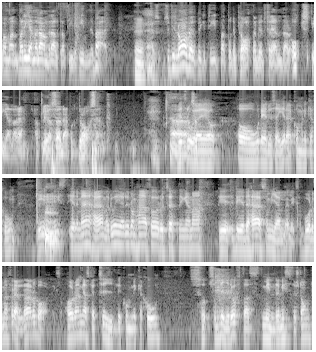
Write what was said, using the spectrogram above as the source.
vad, man, vad det ena eller andra alternativet innebär. Mm. Eh, så, så, vi la väldigt mycket tid på att både prata med föräldrar och spelare för att lösa det där på ett bra sätt. Det tror så, jag är A och det du säger där, kommunikation. Det, mm. Visst, är ni med här, men då är det de här förutsättningarna. Det, det är det här som gäller, liksom, både med föräldrar och barn. Liksom. Har du en ganska tydlig kommunikation så, så blir det oftast mindre missförstånd.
